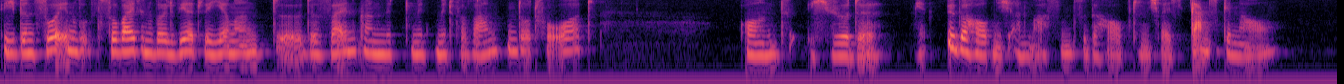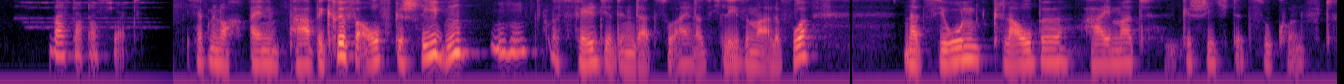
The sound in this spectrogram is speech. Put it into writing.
Ich bin so, in, so weit involviert, wie jemand äh, das sein kann mit, mit, mit Verwandten dort vor Ort. Und ich würde mir überhaupt nicht anmaßen zu behaupten, ich weiß ganz genau, was da passiert. Ich habe mir noch ein paar Begriffe aufgeschrieben. Mhm. Was fällt dir denn dazu ein? Also ich lese mal alle vor. Nation, Glaube, Heimat, Geschichte, Zukunft.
